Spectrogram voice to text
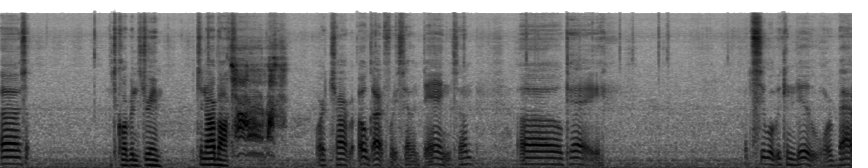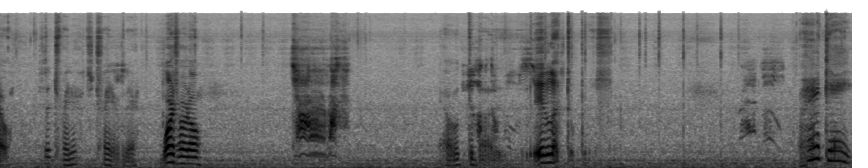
uh, so, it's Corbin's dream. It's an Arbok. Or Char... Oh god, 47. Dang, son. Okay. Let's see what we can do, or battle. Is that trainer? It's a trainer over there. Wartortle! Electabuzz. Electabuzz. Okay.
